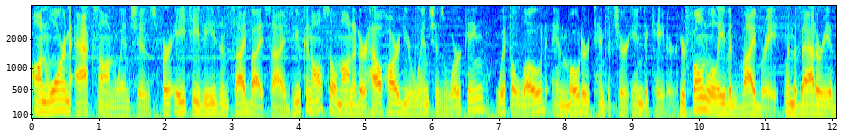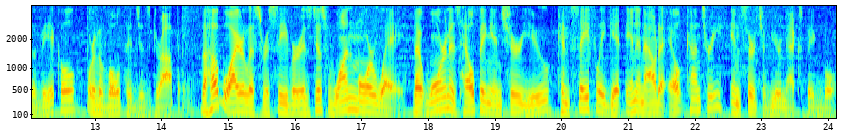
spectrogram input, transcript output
On Warn Axon winches for ATVs and side-by-sides, you can also monitor how hard your winch is working with a load and motor temperature indicator. Your phone will even vibrate when the battery of the vehicle or the voltage is dropping. The Hub wireless receiver is just one more way that Warn is helping ensure you can safely get in and out of elk country in search of your next big bull.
